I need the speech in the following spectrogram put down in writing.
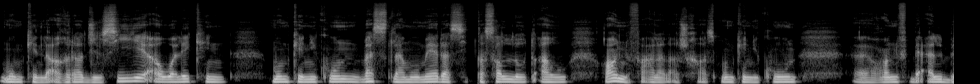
ممكن لأغراض جنسية أو ولكن ممكن يكون بس لممارسة تسلط أو عنف على الأشخاص. ممكن يكون آه، عنف بقلب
